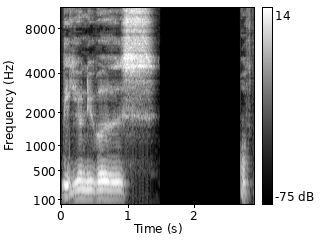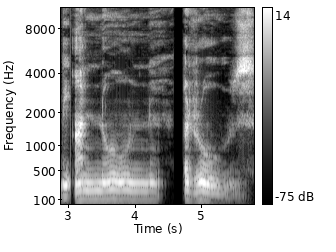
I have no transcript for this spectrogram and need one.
The universe of the unknown arose.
